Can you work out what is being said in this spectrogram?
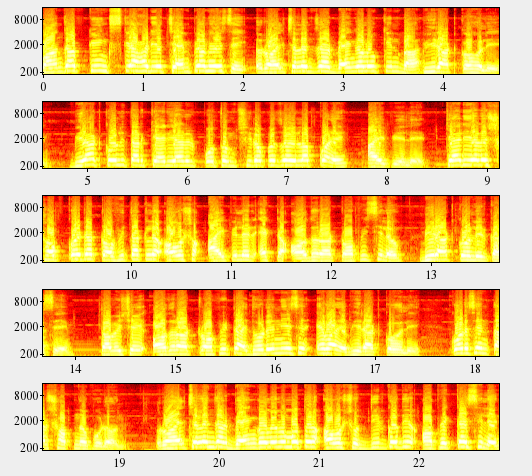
পাঞ্জাব কিংসকে হারিয়ে চ্যাম্পিয়ন হয়েছে রয়্যাল চ্যালেঞ্জার বেঙ্গালুরু কিংবা বিরাট কোহলি। বিরাট কোহলি তার ক্যারিয়ারের প্রথম শিরোপা জয়লাভ করে আইপিএল ক্যারিয়ারে সব কয়টা ট্রফি থাকলে অবশ্য আইপিএল এর একটা অধরা ট্রফি ছিল বিরাট কোহলির কাছে। তবে সেই অধরা ট্রফিটাই ধরে নিয়েছেন এবারে বিরাট কোহলি। করেছেন তার স্বপ্ন পূরণ। রয়্যাল চ্যালেঞ্জার বেঙ্গালুরুর মতন অবশ্য দীর্ঘদিন অপেক্ষায় ছিলেন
